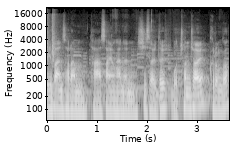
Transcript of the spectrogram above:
일반 사람 다 사용하는 시설들, 뭐 천절 그런 거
